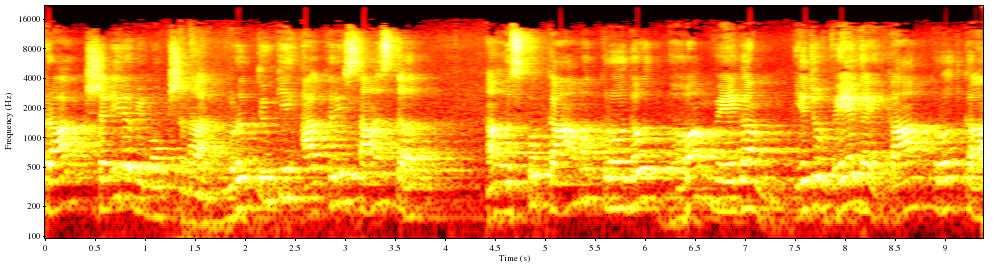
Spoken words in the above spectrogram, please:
प्राक शरीर विमोक्षनाथ मृत्यु की आखिरी सांस तक हाँ उसको काम क्रोधोद्भवम वेगम ये जो वेग है काम क्रोध का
